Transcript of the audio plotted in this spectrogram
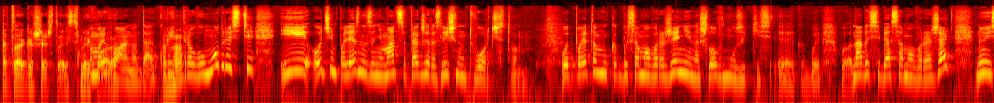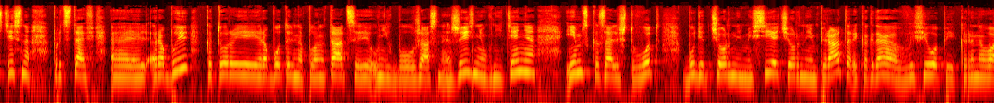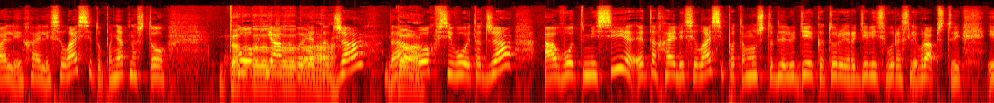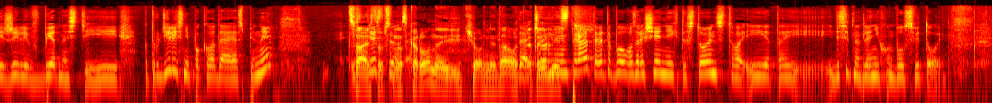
Это гашиш, то есть марихуана. марихуану, да, курить Ага. траву мудрости, и очень полезно заниматься также различным творчеством. Вот поэтому как бы самовыражение нашло в музыке, э, как бы надо себя самовыражать. Ну, естественно, представь, э, рабы, которые работали на плантации, у них была ужасная жизнь, угнетение, им сказали, что вот будет черный мессия, черный император, и когда в Эфиопии короновали Хайли Селаси, то понятно, что Да, Бог да, да, да, Яхве да, да. это Джа, да, Да. Бог всего это Джа, а вот Мессия это Хайли Селаси, потому что для людей, которые родились, выросли в рабстве и жили в бедности и трудились, не покладая спины, Царь, собственно, с короной и черный, да? Вот да, это черный есть... император это было возвращение их достоинства, и это и действительно для них он был святой.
